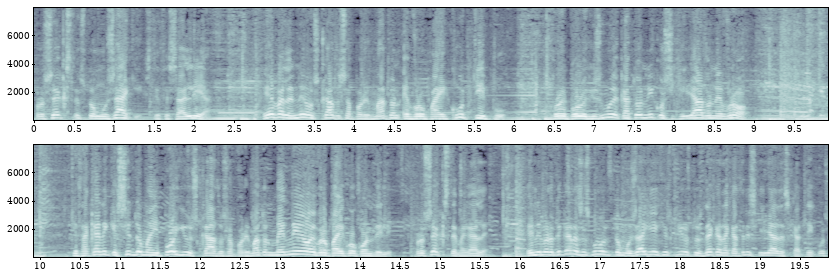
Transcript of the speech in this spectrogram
προσέξτε στο Μουζάκι στη Θεσσαλία έβαλε νέος κάδος απορριμμάτων ευρωπαϊκού τύπου προϋπολογισμού 120.000 ευρώ και θα κάνει και σύντομα υπόγειους κάδους απορριμμάτων με νέο ευρωπαϊκό κονδύλι. Προσέξτε μεγάλε. Ενημερωτικά να σας πούμε ότι το Μουζάκι έχει γύρω στους 10-13 χιλιάδες κατοίκους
